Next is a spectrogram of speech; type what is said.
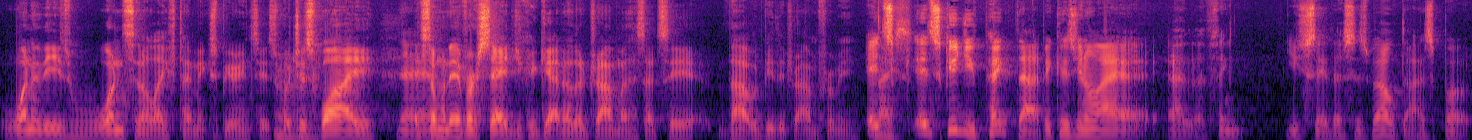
one of these once in a lifetime experiences, which is why Yeah, yeah. if someone ever said you could get another dram with this, I'd say that would be the dram for me. It's Nice. it's good you picked that because you know I I think you say this as well, Daz. But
